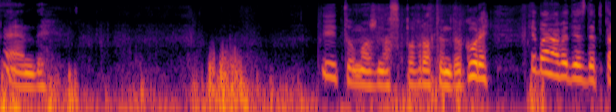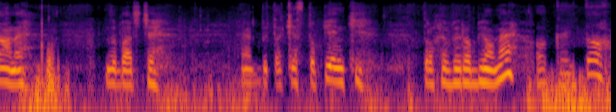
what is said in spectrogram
tędy. I tu można z powrotem do góry. Chyba nawet jest deptane. Zobaczcie, jakby takie stopieńki trochę wyrobione. Ok, to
